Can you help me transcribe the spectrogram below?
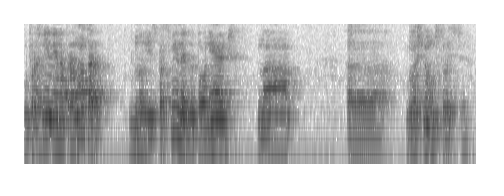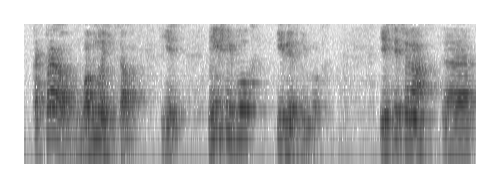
Упражнения на пронатор многие спортсмены выполняют на э, блочном устройстве. Как правило, во многих залах есть нижний блок и верхний блок. Естественно, э,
